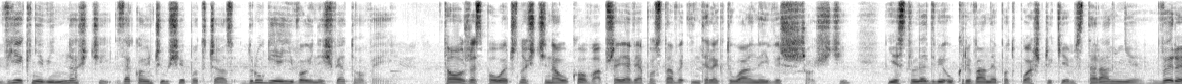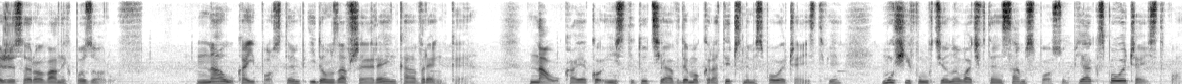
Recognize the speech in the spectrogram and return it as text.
Wiek niewinności zakończył się podczas II wojny światowej. To, że społeczność naukowa przejawia postawę intelektualnej wyższości, jest ledwie ukrywane pod płaszczykiem starannie wyreżyserowanych pozorów. Nauka i postęp idą zawsze ręka w rękę. Nauka, jako instytucja w demokratycznym społeczeństwie, musi funkcjonować w ten sam sposób jak społeczeństwo.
